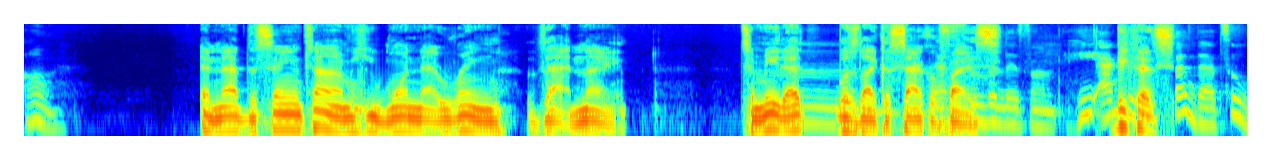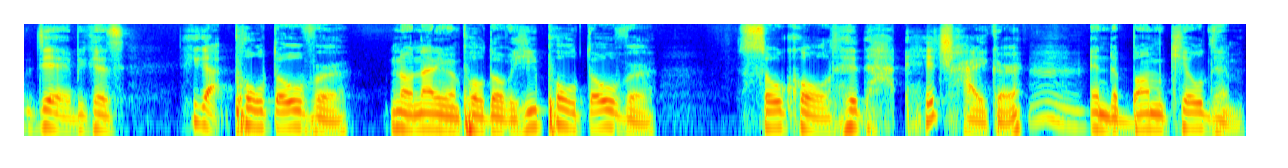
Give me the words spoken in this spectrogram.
oh And at the same time, he won that ring that night. To me, that mm. was like a sacrifice. symbolism he actually Because- said that too Yeah, because he got pulled over. No, not even pulled over. He pulled over so-called hit, hitchhiker, mm. and the bum killed him.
